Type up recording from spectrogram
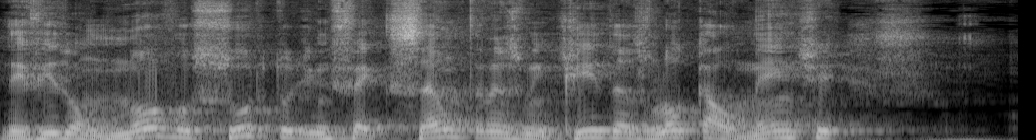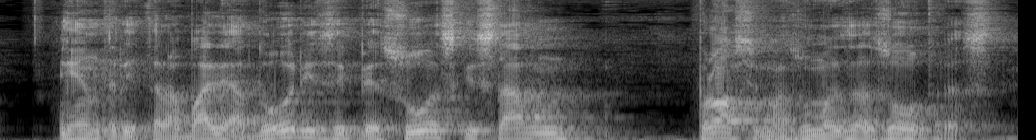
devido a um novo surto de infecção transmitidas localmente entre trabalhadores e pessoas que estavam próximas umas às outras.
